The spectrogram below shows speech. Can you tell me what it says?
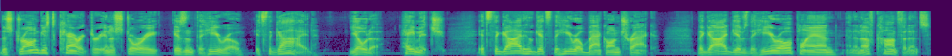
The strongest character in a story isn't the hero, it's the guide. Yoda, Haymitch. It's the guide who gets the hero back on track. The guide gives the hero a plan and enough confidence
